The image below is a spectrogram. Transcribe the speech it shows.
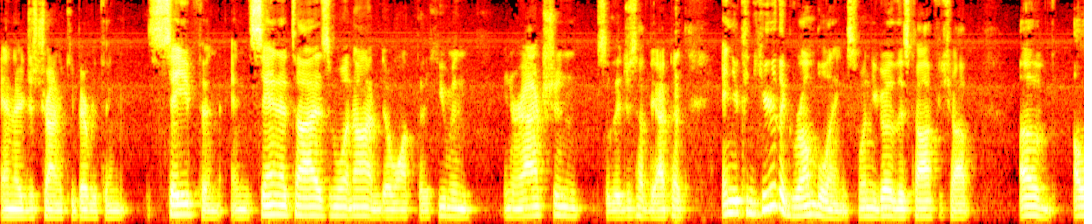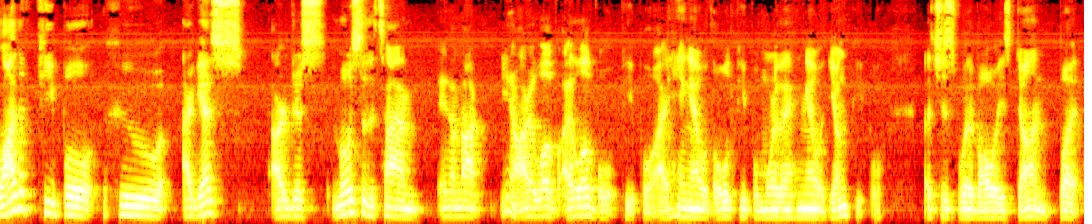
and they're just trying to keep everything safe and, and sanitized and whatnot and don't want the human interaction so they just have the ipad and you can hear the grumblings when you go to this coffee shop of a lot of people who i guess are just most of the time, and I'm not, you know, I love I love old people. I hang out with old people more than I hang out with young people. That's just what I've always done. But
